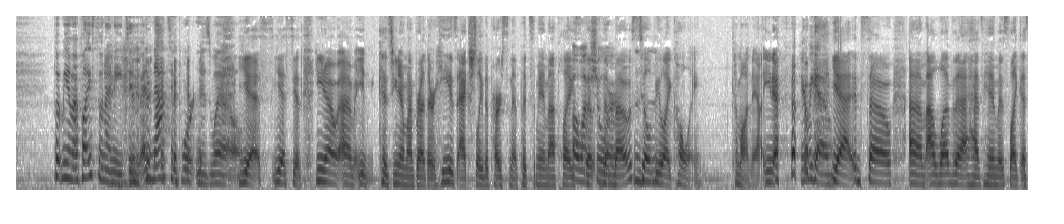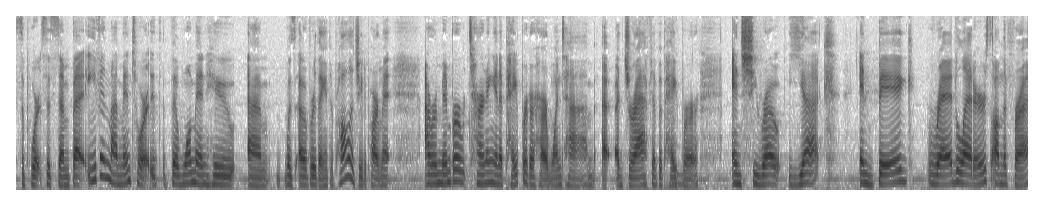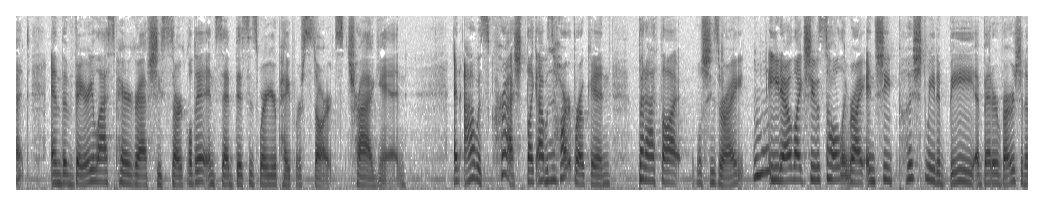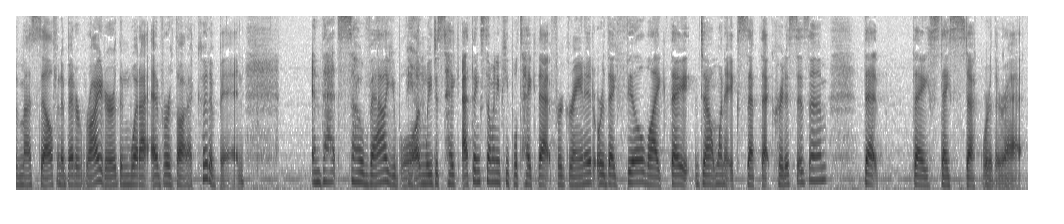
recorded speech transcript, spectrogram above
put me in my place when I need to, and that's important as well. Yes, yes, yes. You know, because um, you know my brother, he is actually the person that puts me in my place oh, the, sure. the, most. Mm-hmm. He'll be like, Colleen, come on now, you know. Here we go. yeah, and so um, I love that I have him as like a support system. But even my mentor, the woman who um, was over the anthropology department, I remember turning in a paper to her one time, a, a draft of a paper, mm-hmm. and she wrote "yuck" in big red letters on the front. And the very last paragraph, she circled it and said, "This is where your paper starts. Try again." And I was crushed, like I was mm-hmm. heartbroken but I thought, well, she's right. Mm-hmm. You know, like she was totally right. And she pushed me to be a better version of myself and a better writer than what I ever thought I could have been. And that's so valuable. Yeah. And we just take, I think so many people take that for granted or they feel like they don't want to accept that criticism that they stay stuck where they're at.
